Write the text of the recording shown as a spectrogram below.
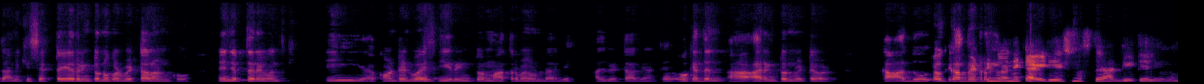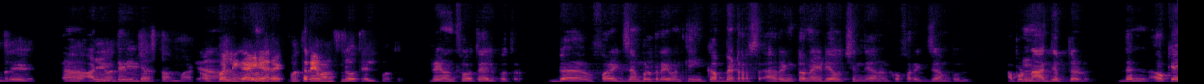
దానికి సెట్ అయ్యే రింగ్ టోన్ ఒకటి పెట్టాలనుకో నేను చెప్తా రేవంత్కి ఈ కాంటెంట్ వైజ్ ఈ రింగ్ టోన్ మాత్రమే ఉండాలి అది పెట్టాలి అంటే ఓకే దెన్ ఆ రింగ్ టోన్ పెట్టేవాడు. కాదు ఇంకా బెటర్లో ఐడియేషన్ వస్తే ఆ డీటెయిలింగ్ ముందరే ఆ చేస్తాం అనమాట ఐడియా రాకపోతే రేవంత్లో వెళ్ళిపోతుంది రేవంత్ ఫ్లోతో వెళ్ళిపోతారు ఫర్ ఎగ్జాంపుల్ రేవంత్కి ఇంకా బెటర్ రింగ్ టోన్ ఐడియా వచ్చింది అని అనుకో ఫర్ ఎగ్జాంపుల్ అప్పుడు Hmm. నాకు చెప్తాడు దెన్ ఓకే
